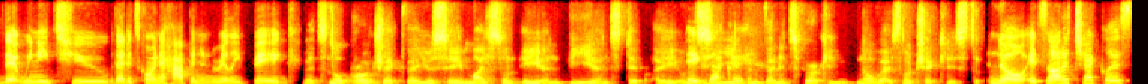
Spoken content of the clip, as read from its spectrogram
that we need to, that it's going to happen in really big. It's no project where you say milestone A and B and step A and Exactly. C, and then it's working. No, there is no checklist. No, it's not a checklist.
